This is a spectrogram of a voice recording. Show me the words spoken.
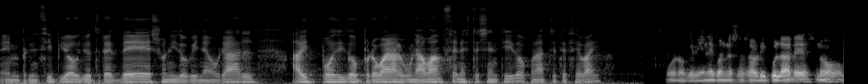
en principio audio 3D, sonido binaural, ¿habéis podido probar algún avance en este sentido con HTC Vive? Bueno, que viene con esos auriculares, ¿no?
